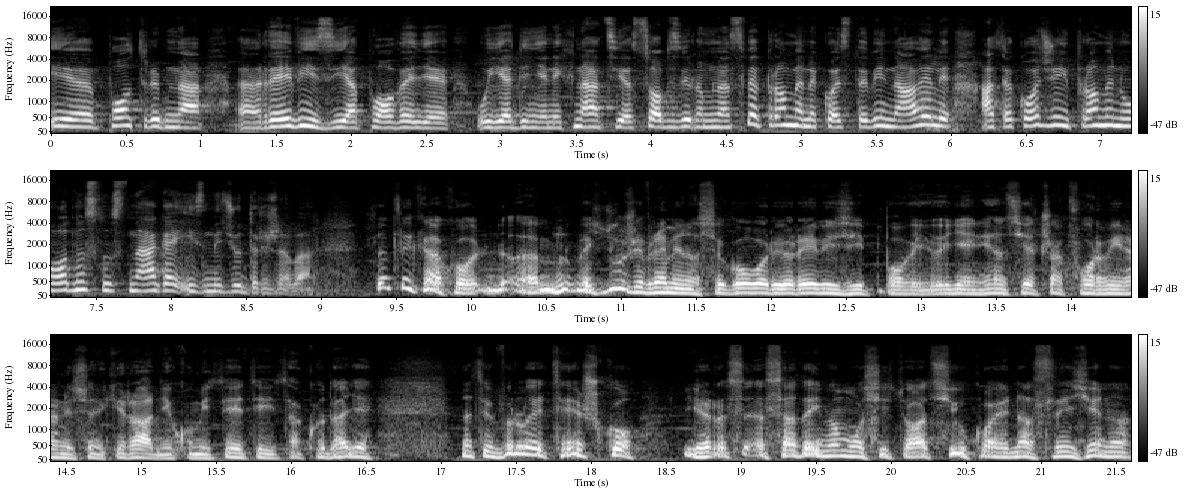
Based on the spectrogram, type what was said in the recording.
je potrebna revizija povelje Ujedinjenih nacija s obzirom na sve promene koje ste vi naveli, a također i promenu odnosnu snaga između država? Znate kako, već duže vremena se govori o reviziji povelju i njeni nacije, čak formirani su neki radni komiteti i tako dalje. Znate, vrlo je teško jer sada imamo situaciju koja je nasleđena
